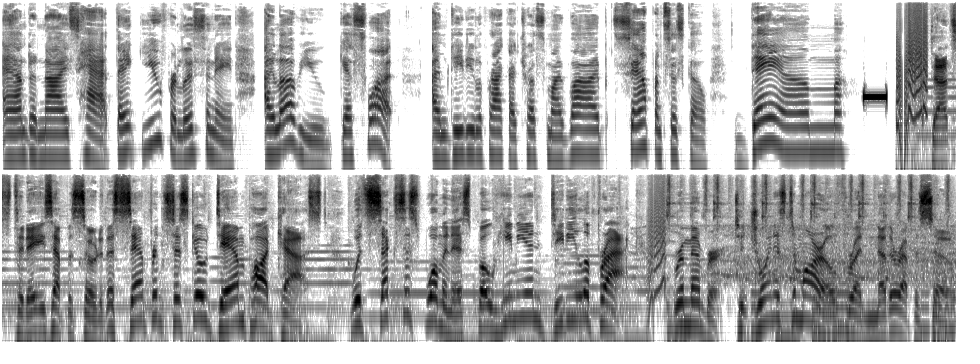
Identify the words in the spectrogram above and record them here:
and a nice hat. Thank you for listening. I love you. Guess what? I'm Dee Dee LaFrac. I trust my vibe. San Francisco. Damn. That's today's episode of the San Francisco Dam Podcast with sexist womanist bohemian Didi LaFrac. Remember to join us tomorrow for another episode.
